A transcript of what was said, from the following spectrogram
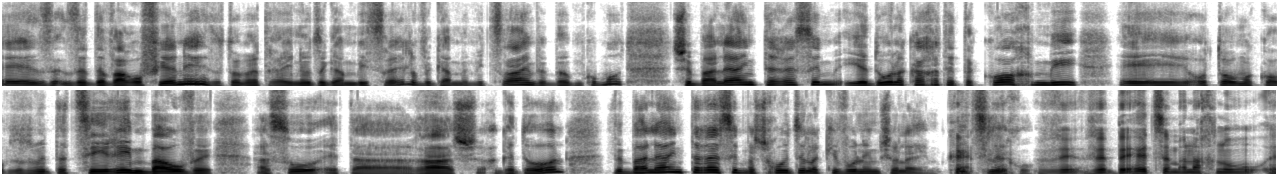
אה, זה, זה דבר אופייני, זאת אומרת, ראינו את זה גם בישראל וגם במצרים ובמקומות, שבעלי האינטרסים ידעו לקחת את הכוח מאותו מקום. זאת אומרת, הצעירים באו ועשו את הרעש הגדול, ובעלי האינטרסים משכו את זה לכיוונים שלהם, כן, הצליחו. ובעצם אנחנו אה,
